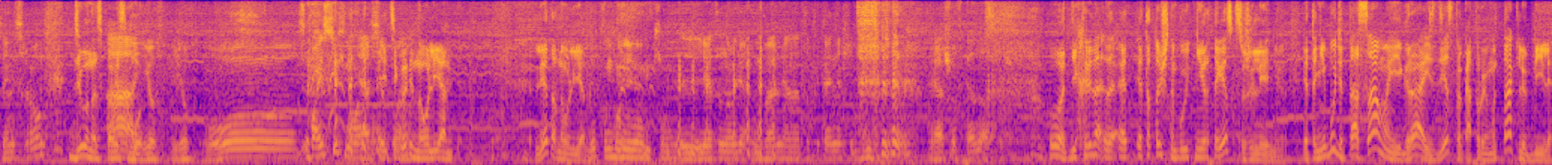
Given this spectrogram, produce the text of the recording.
Saints Row? Дюна А, Спайсвуд. ёп, ёп, о Спайсухина Я тебе говорю, на Ульянке. Лето на Ульянке. Это на Ульянке. Лето на Улья- Блин, это ты, конечно, хорошо сказал. Вот, ни хрена, э, э, это точно будет не РТС, к сожалению. Это не будет та самая игра из детства, которую мы так любили.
